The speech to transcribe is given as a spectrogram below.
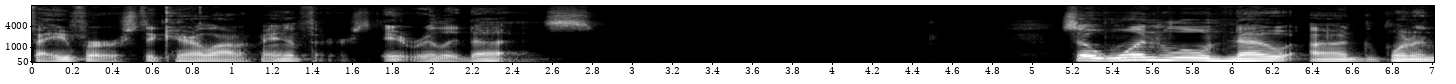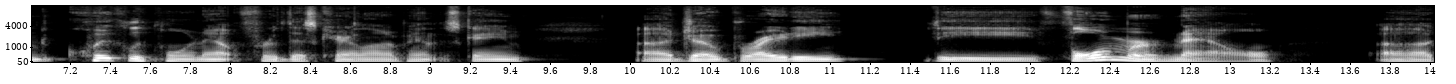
favors the Carolina Panthers. It really does. So, one little note I'd want to quickly point out for this Carolina Panthers game uh, Joe Brady, the former now uh,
